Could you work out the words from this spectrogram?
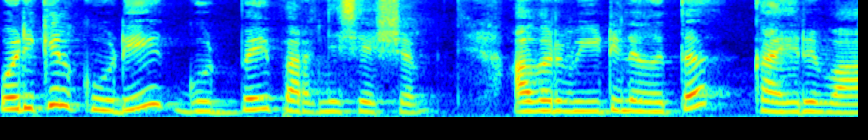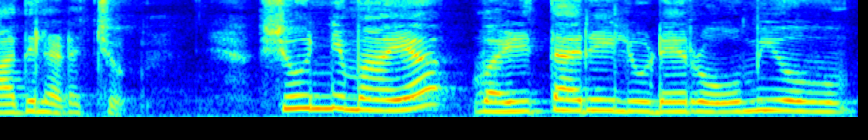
ഒരിക്കൽ കൂടി ഗുഡ് ബൈ പറഞ്ഞ ശേഷം അവർ വീട്ടിനകത്ത് കയറി വാതിലടച്ചു. ശൂന്യമായ വഴിത്താരയിലൂടെ റോമിയോവും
